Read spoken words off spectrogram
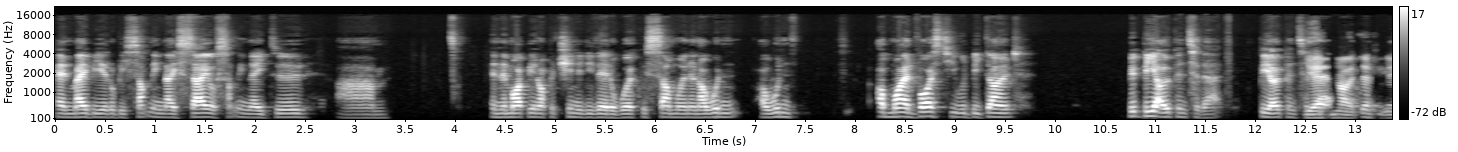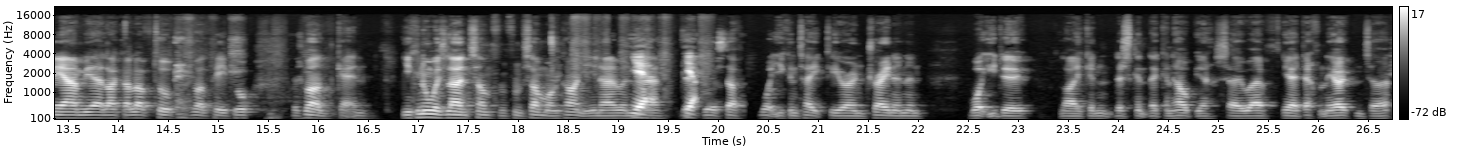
and maybe it'll be something they say or something they do. Um, and there might be an opportunity there to work with someone. And I wouldn't, I wouldn't. Uh, my advice to you would be don't be open to that. Be open to yeah, that. no, I definitely am. Yeah, like I love talking to other people as well. Getting you can always learn something from someone, can't you? You know, and yeah, uh, yeah, stuff what you can take to your own training and what you do like and this can that can help you so uh, yeah definitely open to it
